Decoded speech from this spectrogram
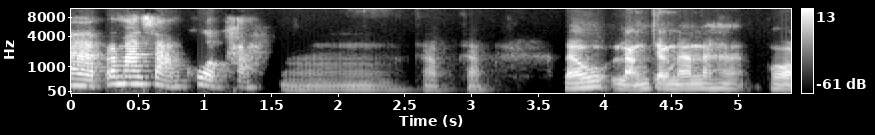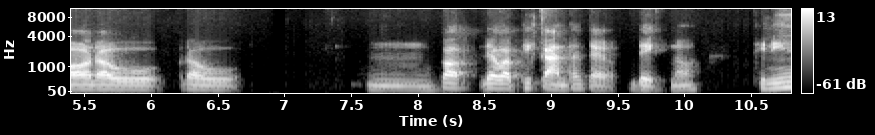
อ่า ประมาณสามขวบค่ะอ๋อครับครับ แล้วหลังจากนั้นนะฮะ พอเราเรา อืม ก็เรียกว่าพิการตั้งแต่เด็กเนาะทีนี้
